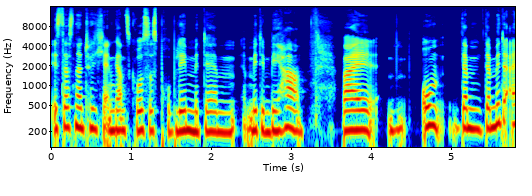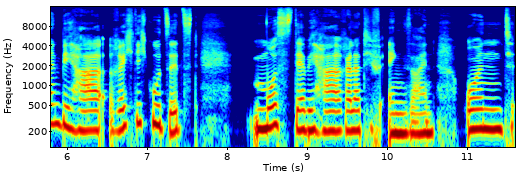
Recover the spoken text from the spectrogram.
ist das natürlich ein ganz großes Problem mit dem, mit dem BH. Weil, um, damit ein BH richtig gut sitzt, muss der BH relativ eng sein. Und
